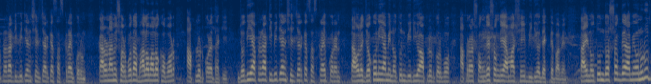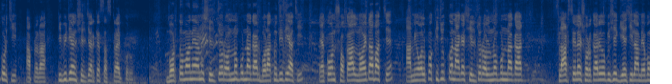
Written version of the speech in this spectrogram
আপনারা টিভিটিয়ান শিলচারকে সাবস্ক্রাইব করুন। কারণ আমি সর্বদা ভালো ভালো খবর আপলোড করে থাকি। যদি আপনারা টিভিটিয়ান শিলচারকে সাবস্ক্রাইব করেন, তাহলে যখনই আমি নতুন ভিডিও আপলোড করব, আপনারা সঙ্গে সঙ্গে আমার সেই ভিডিও দেখতে পাবেন। তাই নতুন দর্শকদের আমি অনুরোধ করছি, আপনারা টিভিটিয়ান শিলচারকে সাবস্ক্রাইব করুন। বর্তমানে আমি শিলচর অন্নপূর্ণাঘাট বরাক নদীতে আছি। এখন সকাল নয়টা বাজছে। আমি অল্প কিছুক্ষণ আগে শিলচর অন্নপূর্ণাঘাট ফ্লাড সেলের সরকারি অফিসে গিয়েছিলাম এবং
